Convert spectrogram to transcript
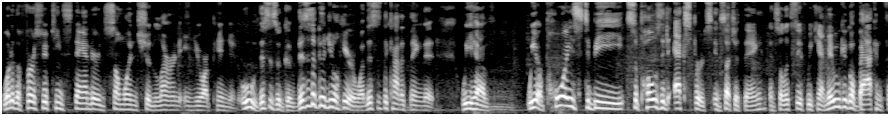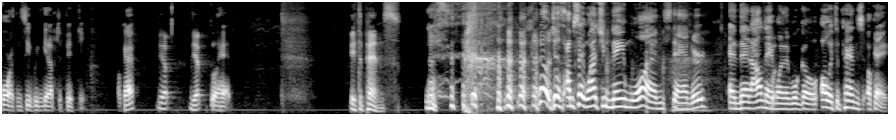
What are the first fifteen standards someone should learn, in your opinion? Ooh, this is a good. This is a good. You'll hear one. This is the kind of thing that we have. We are poised to be supposed experts in such a thing, and so let's see if we can. Maybe we could go back and forth and see if we can get up to fifteen. Okay, Yep. Yep. go ahead. It depends. No, just I'm saying, why don't you name one standard, and then I'll name one, and we'll go. Oh, it depends. Okay,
